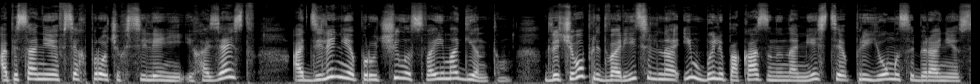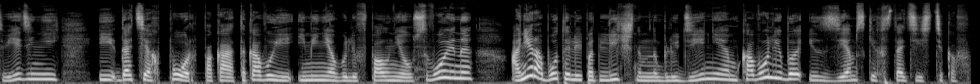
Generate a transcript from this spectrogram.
Описание всех прочих селений и хозяйств отделение поручило своим агентам, для чего предварительно им были показаны на месте приемы собирания сведений, и до тех пор, пока таковые ими не были вполне усвоены, они работали под личным наблюдением кого-либо из земских статистиков.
